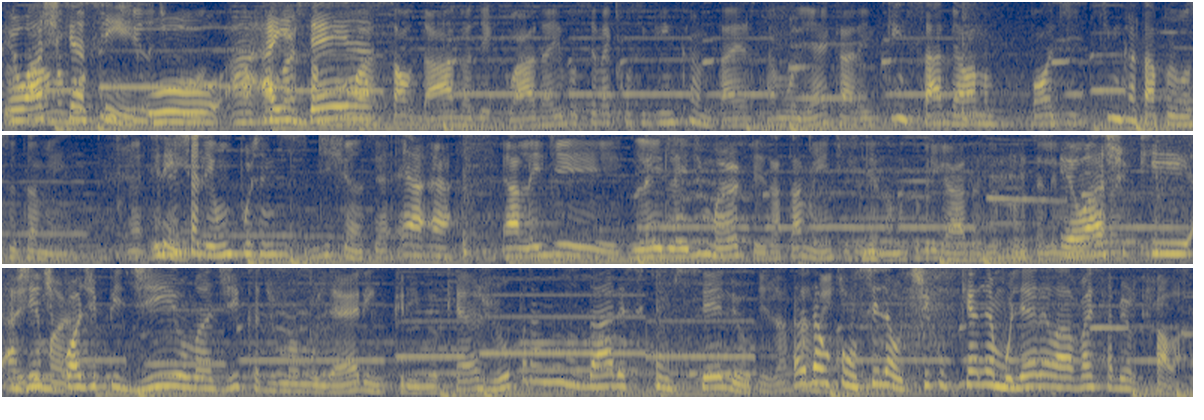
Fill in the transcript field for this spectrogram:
eu acho que assim, sentido, o- tipo, a- uma a ideia- boa, saudável, adequada, aí você vai conseguir encantar essa mulher, cara, e quem sabe ela não pode se encantar por você também. né? Existe ali 1% de, de chance. É, a- é a lei de. Lei, lei de Murphy, exatamente, Juliana. Muito obrigado viu, por ter Eu acho que a Lady gente Murphy. pode pedir uma dica de uma mulher incrível que é a Ju para nos dar esse conselho. Para dar Exatamente. conselho ao Tico, porque ela é mulher, ela vai saber o que falar.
